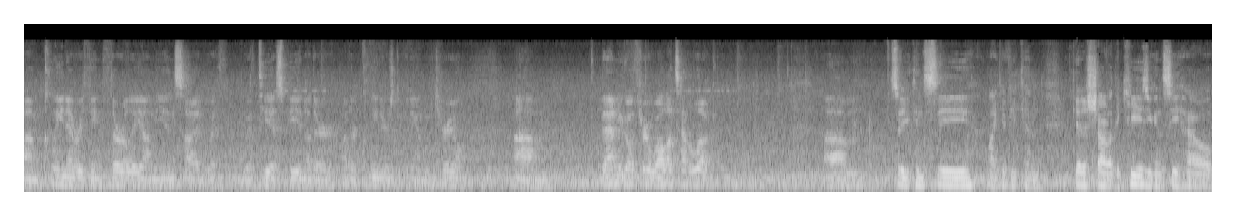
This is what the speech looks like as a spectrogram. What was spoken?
Um, clean everything thoroughly on the inside with, with TSP and other other cleaners depending on the material. Um, then we go through, well, let's have a look. Um, so you can see, like if you can get a shot of the keys, you can see how,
